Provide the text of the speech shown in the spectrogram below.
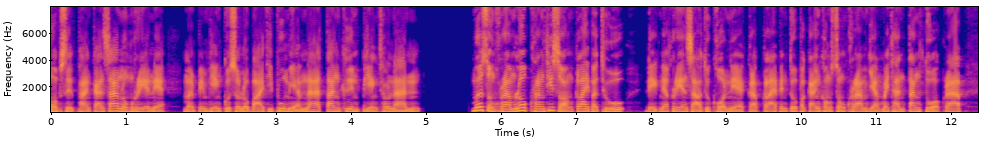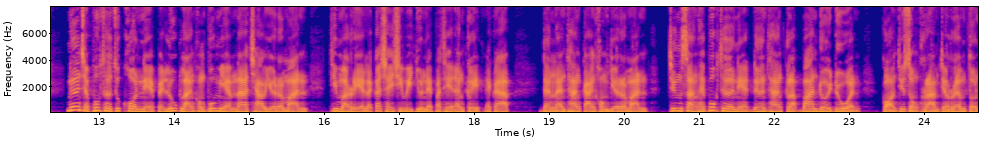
งบศึกผ่านการสร้างโรงเรียนเนี่ยมันเป็นเพียงกุศโลบายที่ผู้มีอำนาจตั้งขึ้นเพียงเท่านั้น เมื่อสงครามโลกครั้งที่2ใกล้ปะทุ เด็กนักเรียนสาวทุกคนเนี่ยกลับกลายเป็นตัวประกันของสงครามอย่างไม่ทันตั้งตัวครับ เนื่องจากพวกเธอทุกคนเนี่ยเป็นลูกหลานของผู้มีอำนาจชาวเยอรมัน ที่มาเรียนและก็ใช้ชีวิตอยู่ในประเทศอังกฤษนะครับ ดังนั้นทางการของเยอรมัน จึงสั่งให้พวกเธอเนี่ยเดินทางกลับบ้านโดยด่วน ก่อนที่สงครามจะเริ่มต้น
